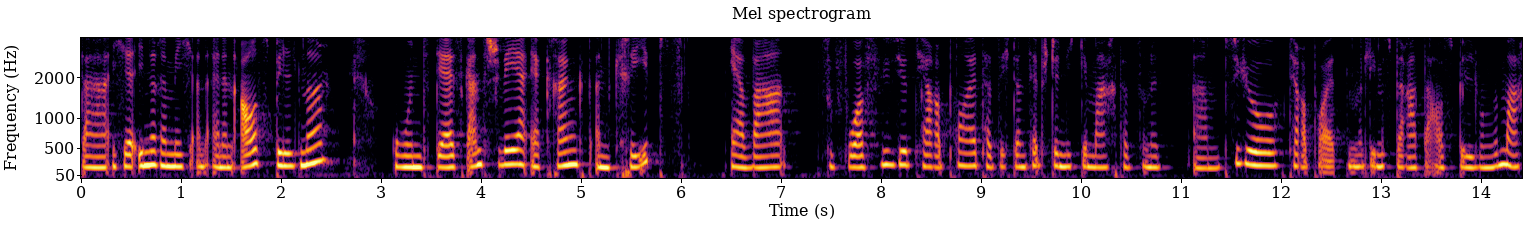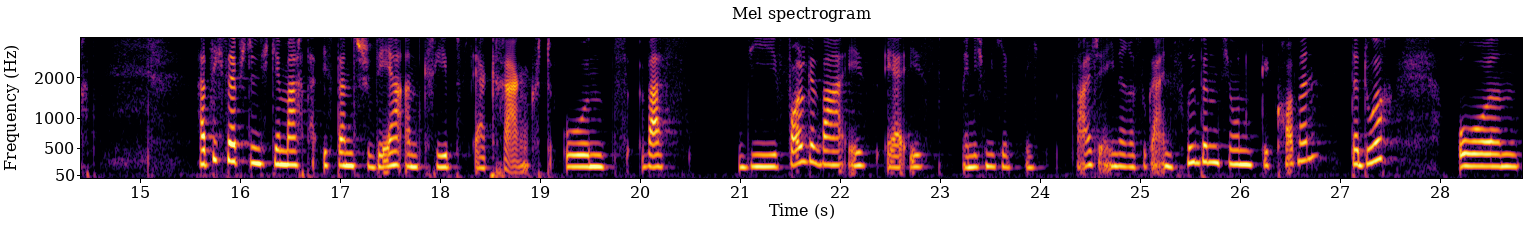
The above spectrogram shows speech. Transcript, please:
Da ich erinnere mich an einen Ausbildner und der ist ganz schwer erkrankt an Krebs. Er war zuvor Physiotherapeut, hat sich dann selbstständig gemacht, hat so eine ähm, Psychotherapeuten- und Lebensberaterausbildung gemacht, hat sich selbstständig gemacht, ist dann schwer an Krebs erkrankt. Und was die Folge war, ist, er ist, wenn ich mich jetzt nicht falsch erinnere, sogar in Frühpension gekommen dadurch und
